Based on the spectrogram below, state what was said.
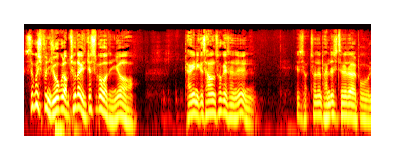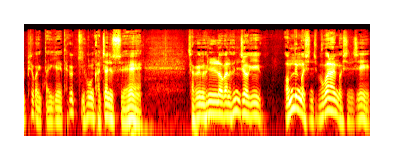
쓰고 싶은 유혹을 엄청나게 느꼈을 거거든요. 당연히 그 상황 속에서는 그래서 저는 반드시 들여다볼 필요가 있다. 이게 태극기 혹은 가짜뉴스에 자금이 흘러간 흔적이 없는 것인지 무관한 것인지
